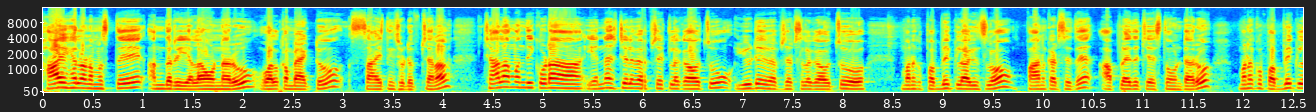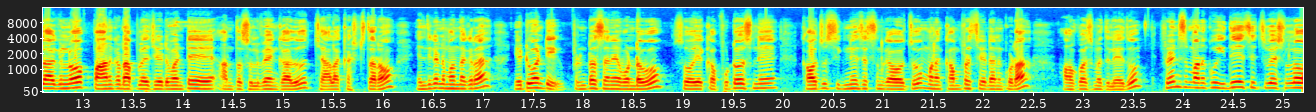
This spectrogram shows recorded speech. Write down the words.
హాయ్ హలో నమస్తే. అందరు ఎలా ఉన్నారు? Welcome back to Sai Things YouTube channel చాలామంది కూడా ఎన్ఎస్డిఎల్ వెబ్సైట్లో కావచ్చు యూటీఐ వెబ్సైట్స్లో కావచ్చు మనకు పబ్లిక్ లాగిన్స్లో పాన్ కార్డ్స్ అయితే అప్లై అయితే చేస్తూ ఉంటారు. మనకు పబ్లిక్ లాగిన్లో పాన్ కార్డ్ అప్లై చేయడం అంటే అంత సులువేం కాదు చాలా కష్టతరం. ఎందుకంటే మన దగ్గర ఎటువంటి ప్రింటర్స్ అనేవి ఉండవు. సో ఈ యొక్క ఫొటోస్ని కావచ్చు సిగ్నేచర్స్ని కావచ్చు మనం కంప్రెస్ చేయడానికి కూడా అవకాశం అయితే లేదు. ఫ్రెండ్స్ మనకు ఇదే సిచ్యువేషన్లో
